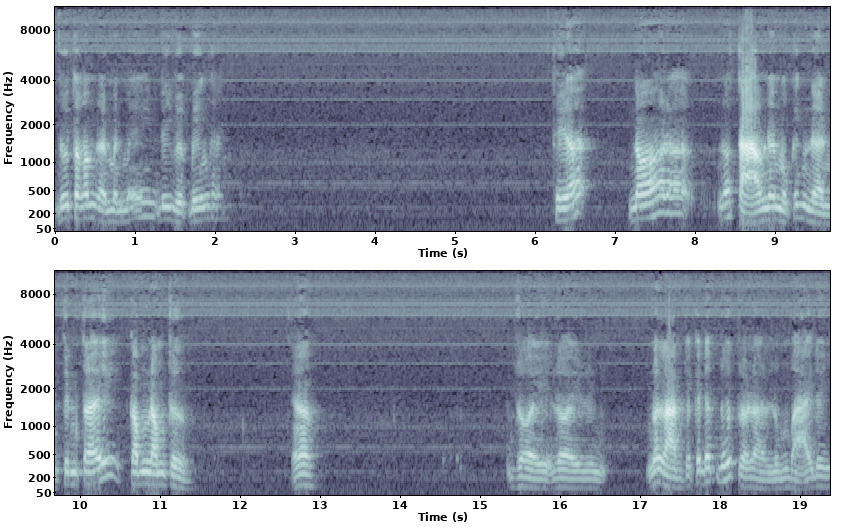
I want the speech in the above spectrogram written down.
Đuôi tôm rồi mình mới đi vượt biên thôi. Thì đó nó đó nó tạo nên một cái nền kinh tế công nông trường không? rồi rồi nó làm cho cái đất nước rồi là lụng bại đi.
